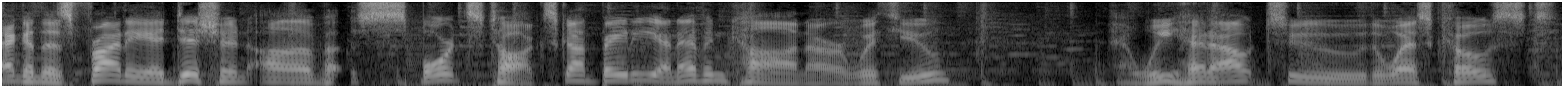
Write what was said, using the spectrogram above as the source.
Back in this Friday edition of Sports Talk, Scott Beatty and Evan Kahn are with you. And we head out to the West Coast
